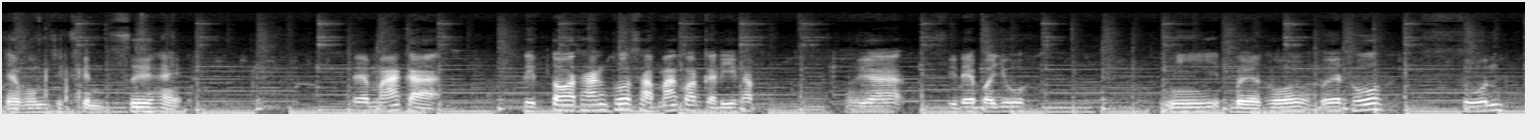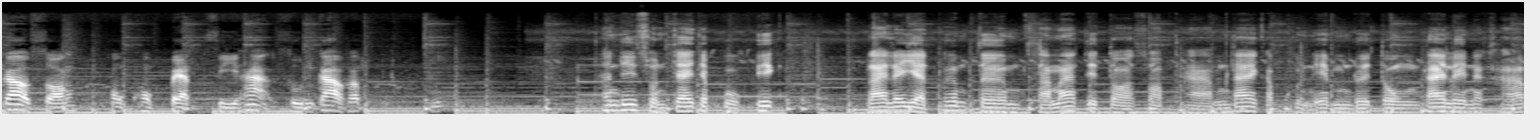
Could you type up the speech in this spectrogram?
เดี๋ยวผมจะขึ้นซื้อให้แต่มากะติดต่อทางโทรศัพท์มาก่อนก็ดีครับเพื่อสีได้บอยูมีเบอร์โทรเบอร์โทร0 9 2 6 6 8 4 5 0 9 ครับ ท่านที่สนใจจะปลูกพริก รายละเอียดเพิ่มเติมสามารถติดต่อสอบถามได้กับคุณเอ็มโดยตรงได้เลยนะครับ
